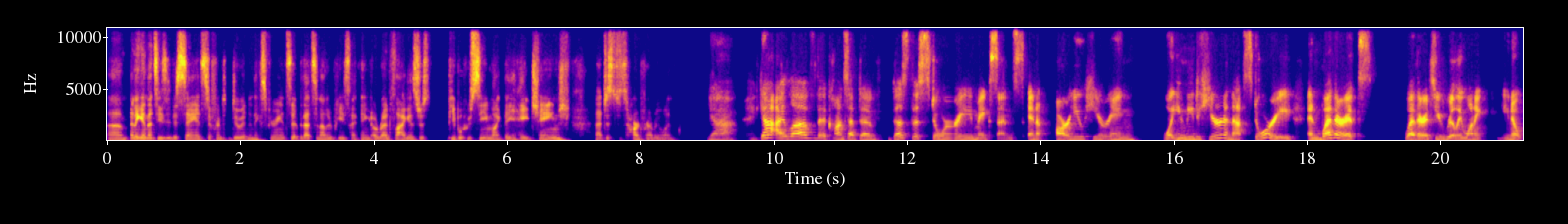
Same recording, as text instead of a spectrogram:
um, and again that's easy to say it's different to do it and experience it but that's another piece i think. A red flag is just people who seem like they hate change that just is hard for everyone. Yeah. Yeah i love the concept of does this story make sense? And are you hearing what you need to hear in that story? And whether it's whether it's you really want to you know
